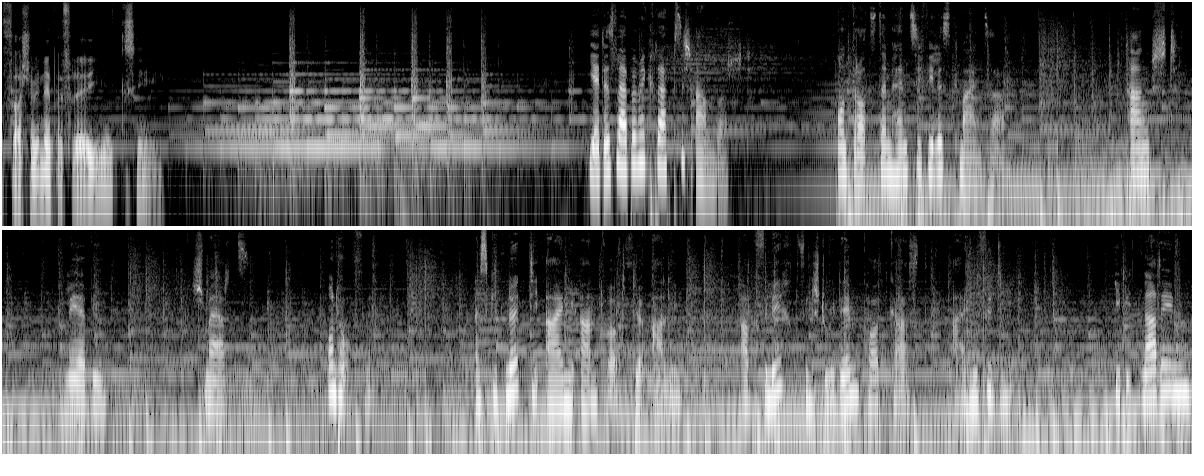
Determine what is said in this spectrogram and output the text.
fast wie eine Befreiung gewesen. Jedes Leben mit Krebs ist anders. Und trotzdem haben sie vieles gemeinsam. Angst, Liebe, Schmerz und Hoffnung. Es gibt nicht die eine Antwort für alle. Aber vielleicht findest du in diesem Podcast eine für dich. Ich bin Nadine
